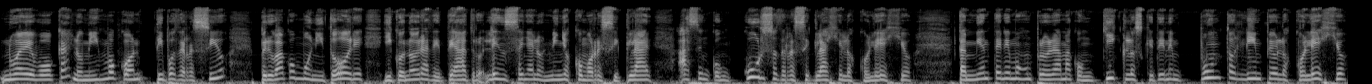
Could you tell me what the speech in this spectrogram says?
nueve bocas, lo mismo con tipos de residuos, pero va con monitores y con obras de teatro, le enseña a los niños cómo reciclar, hacen concursos de reciclaje en los colegios. También tenemos un programa con Kiklos que tienen puntos limpios en los colegios.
